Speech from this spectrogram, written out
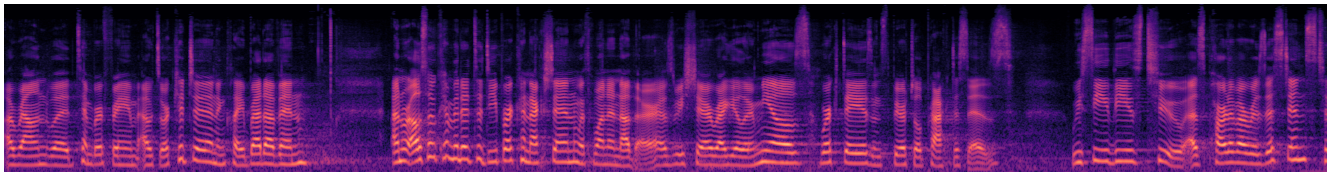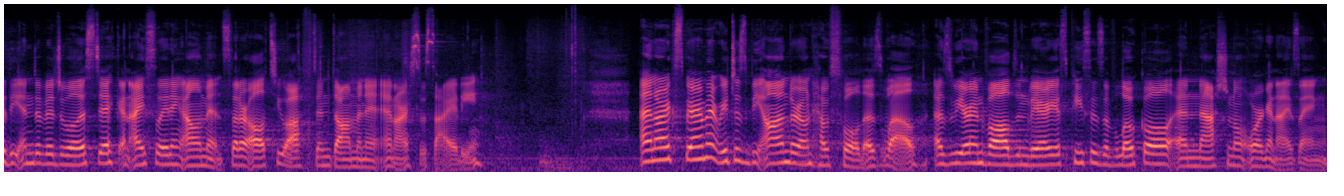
a roundwood timber frame outdoor kitchen and clay bread oven. And we're also committed to deeper connection with one another as we share regular meals, work days, and spiritual practices. We see these too as part of our resistance to the individualistic and isolating elements that are all too often dominant in our society. And our experiment reaches beyond our own household as well, as we are involved in various pieces of local and national organizing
